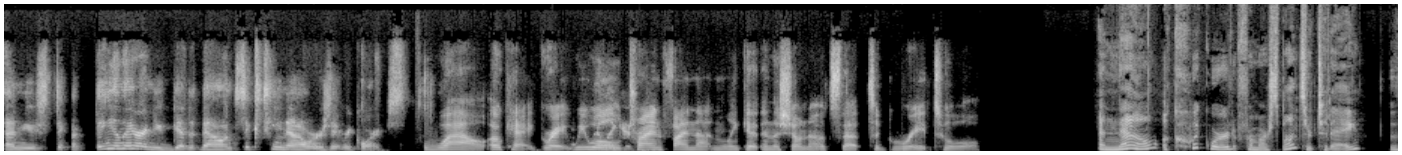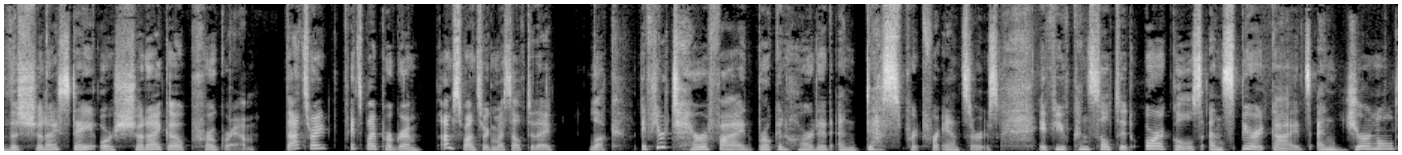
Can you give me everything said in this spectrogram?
and you stick the thing in there and you get it down 16 hours it records. wow okay great we will try and find that and link it in the show notes that's a great tool And now, a quick word from our sponsor today the Should I Stay or Should I Go program. That's right, it's my program. I'm sponsoring myself today. Look, if you're terrified, brokenhearted, and desperate for answers, if you've consulted oracles and spirit guides and journaled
